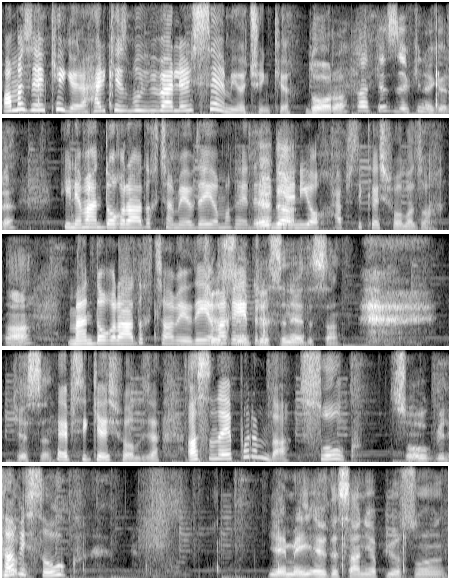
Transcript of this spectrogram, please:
Ama zevke göre. Herkes bu biberleri sevmiyor çünkü. Doğru. Herkes zevkine göre. Yine ben doğradıkça evde yemek edirəm, Evde- yani yok. Hepsi keşf olacak. Ha? Ben doğradıkça evde yemek Kesin edirəm. kesin edirsən. Kesin. Hepsi keşf olacak. Aslında yaparım da soğuk. Soğuk biliyorum. Tabii soğuk. Yemeği evde sen yapıyorsun.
